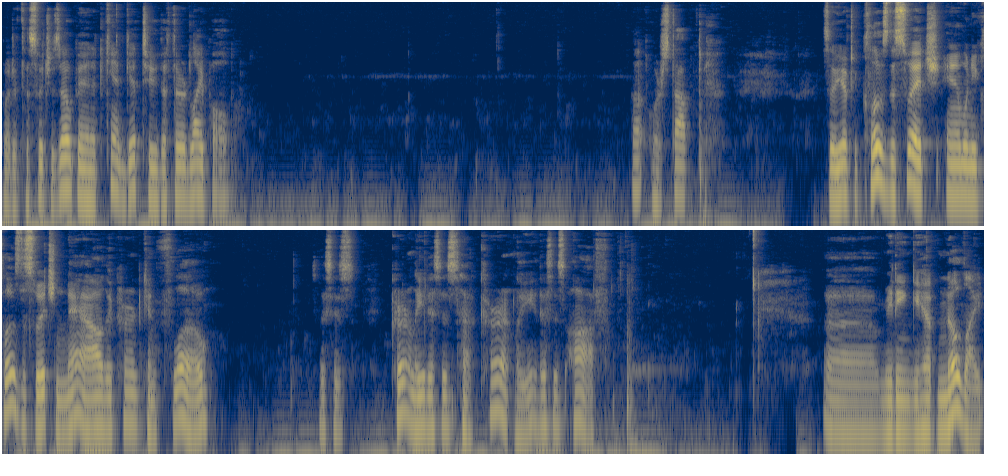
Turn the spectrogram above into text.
but if the switch is open, it can't get to the third light bulb. Oh, we're stopped. So you have to close the switch, and when you close the switch, now the current can flow. So this is currently, this is uh, currently, this is off uh, meaning you have no light.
